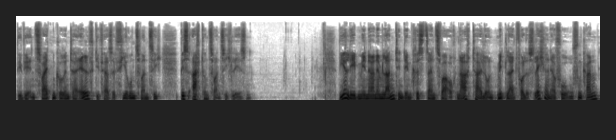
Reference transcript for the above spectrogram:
wie wir in 2. Korinther 11, die Verse 24 bis 28 lesen. Wir leben in einem Land, in dem Christsein zwar auch Nachteile und mitleidvolles Lächeln hervorrufen kann,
